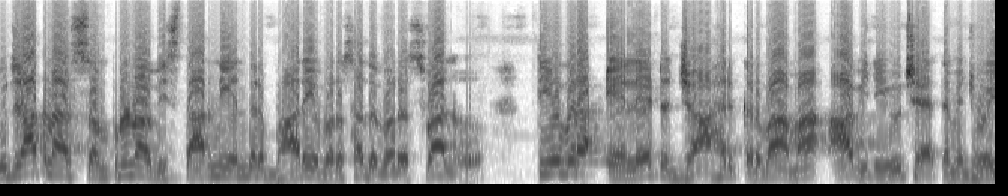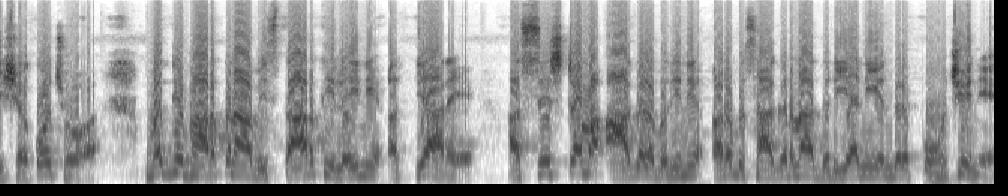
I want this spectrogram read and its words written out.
ગુજરાતના સંપૂર્ણ વિસ્તારની અંદર ભારે વરસાદ વરસવાનું તીવ્ર એલર્ટ જાહેર કરવામાં આવી રહ્યું છે. તમે જોઈ શકો છો, મધ્ય ભારતના વિસ્તારથી લઈને અત્યારે આ સિસ્ટમ આગળ વધીને અરબ સાગરના દરિયાની અંદર પહોંચીને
